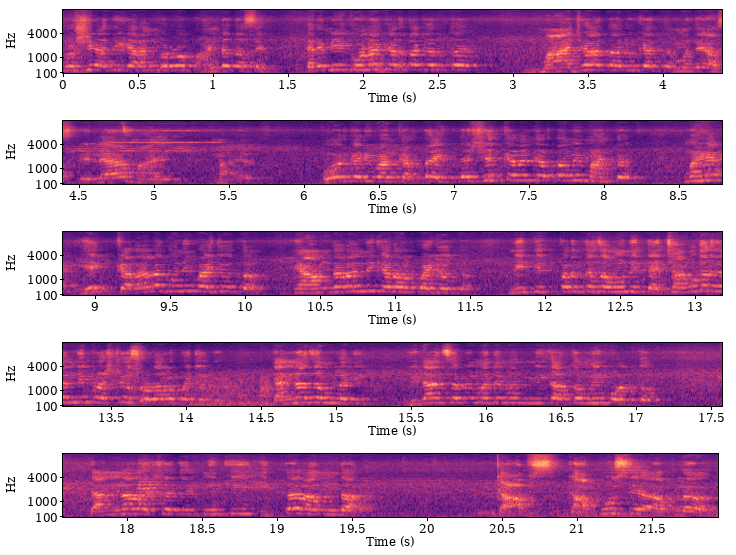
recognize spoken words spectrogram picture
कृषी अधिकाऱ्यांबरोबर भांडत असेल तर मी कोणाकरता करतोय? माझ्या तालुक्यात मध्ये असलेल्या मा गोरगरिबांकरता इथल्या शेतकऱ्यांकरता मी मांडतोय मग हे हे करायला कोणी पाहिजे होतं? हे आमदारांनी करायला पाहिजे होतं. मी तिथपर्यंत जाऊ नये त्याच्या अगोदर त्यांनी प्रश्न सोडायला पाहिजे होते. त्यांना जमलं नाही. विधानसभेमध्ये मग मी जातो मी बोलतो. त्यांना लक्षात येत नाही की इतर आमदार कापस कापूस आपलं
